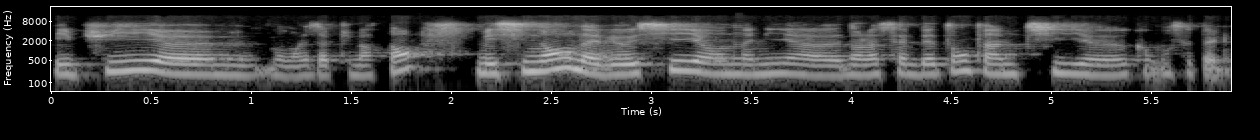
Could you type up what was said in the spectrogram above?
Et puis, bon, on les a plus maintenant. Mais sinon, on avait aussi, on a mis dans la salle d'attente un petit, comment s'appelle?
